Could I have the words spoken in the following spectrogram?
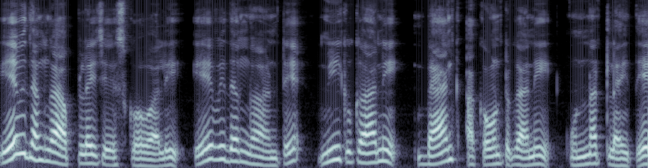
ఏ విధంగా అప్లై చేసుకోవాలి? ఏ విధంగా అంటే మీకు కానీ బ్యాంక్ అకౌంట్ కానీ ఉన్నట్లయితే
